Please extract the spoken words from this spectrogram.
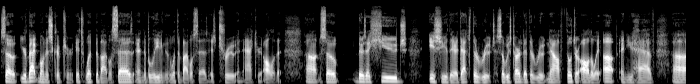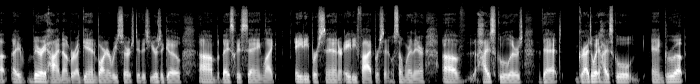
So your backbone is scripture. It's what the Bible says, and the believing that what the Bible says is true and accurate, all of it. Um, so there's a huge issue there. That's the root. So we started at the root. Now filter all the way up, and you have uh, a very high number. Again, Barna Research did this years ago, um, but basically saying like 80% or 85%, it was somewhere there, of high schoolers that graduate high school and grew up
